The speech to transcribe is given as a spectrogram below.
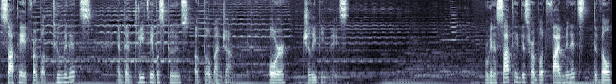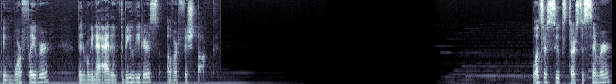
saute it for about 2 minutes, and then 3 tablespoons of doubanjiang, or chili bean paste. We're going to saute this for about 5 minutes, developing more flavor. Then we're going to add in 3 liters of our fish stock. Once our soup starts to simmer,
